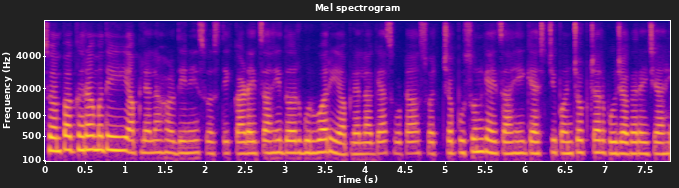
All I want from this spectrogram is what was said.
स्वयंपाकघरामध्येही आपल्याला हळदीने स्वस्तिक काढायचं आहे. दर गुरुवारी आपल्याला गॅस ओटा स्वच्छ पुसून घ्यायचा आहे. गॅसची पंचोपचार पूजा करायची आहे.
